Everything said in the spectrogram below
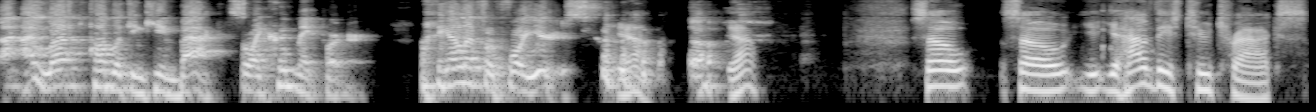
I, I left public and came back so I could make partner. Like I left for four years. yeah. so. Yeah. So, so you, you have these two tracks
